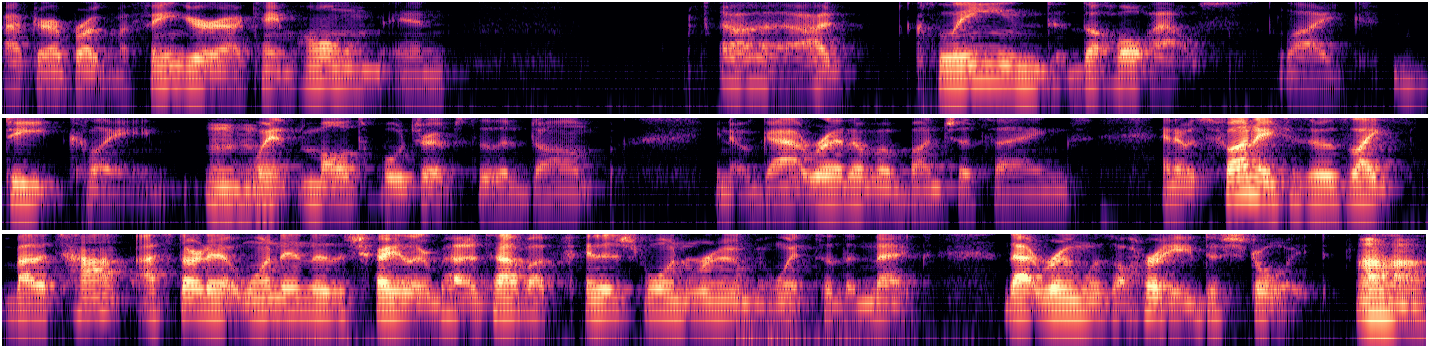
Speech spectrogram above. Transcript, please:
after I broke my finger, I came home and uh, I cleaned the whole house, like deep clean. Mm-hmm. Went multiple trips to the dump. You know, got rid of a bunch of things. And it was funny because it was like by the time I started at one end of the trailer, by the time I finished one room and went to the next, that room was already destroyed. Uh huh.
